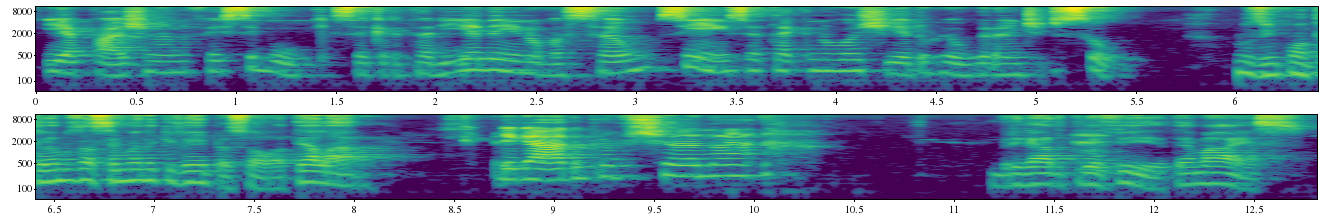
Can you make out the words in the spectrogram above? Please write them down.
e a página no Facebook, Secretaria de Inovação, Ciência e Tecnologia do Rio Grande do Sul. Nos encontramos na semana que vem, pessoal. Até lá. Obrigado, professora. Obrigado, prof. Até mais.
